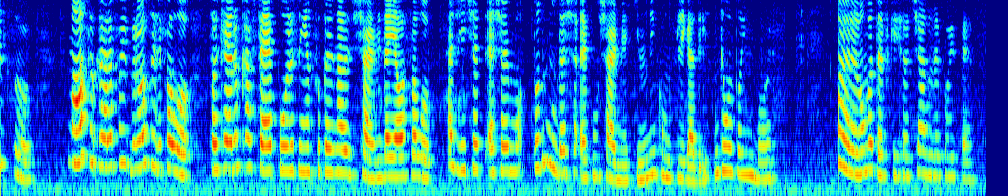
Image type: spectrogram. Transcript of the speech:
isso? Nossa, o cara foi grosso. Ele falou, só quero café puro, sem açúcar e nada de charme. Daí ela falou, a gente é, é charmoso. Todo mundo é, é com charme aqui, não tem como se ligar dele. Então eu vou embora. Caramba, até fiquei chateada depois dessa.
